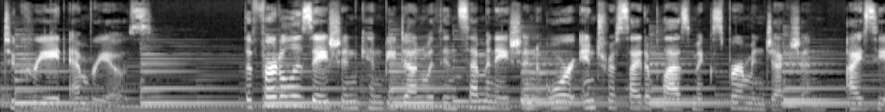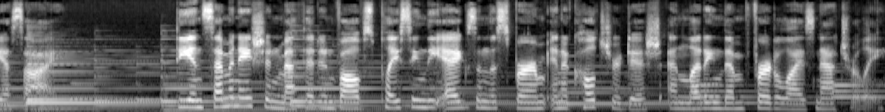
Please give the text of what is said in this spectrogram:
to create embryos. The fertilization can be done with insemination or intracytoplasmic sperm injection, ICSI. The insemination method involves placing the eggs and the sperm in a culture dish and letting them fertilize naturally.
